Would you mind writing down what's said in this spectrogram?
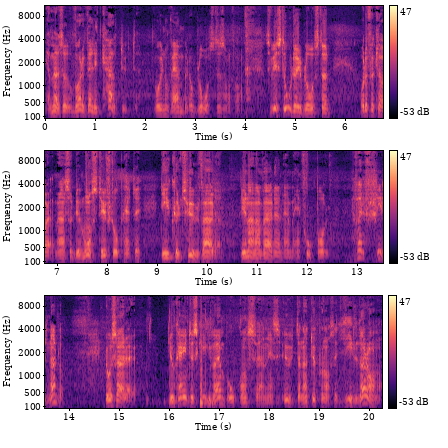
Ja men alltså var det väldigt kallt ute. Det var i november och blåste som fan. Så vi stod där i blåsten och då förklarade men alltså du måste ju förstå Peter, det är ju kulturvärlden. Det är en annan värld än, än, fotboll. Ja, vad är det för skillnad då? Jo, så här är det. Du kan ju inte skriva en bok om Svennis utan att du på något sätt gillar honom.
